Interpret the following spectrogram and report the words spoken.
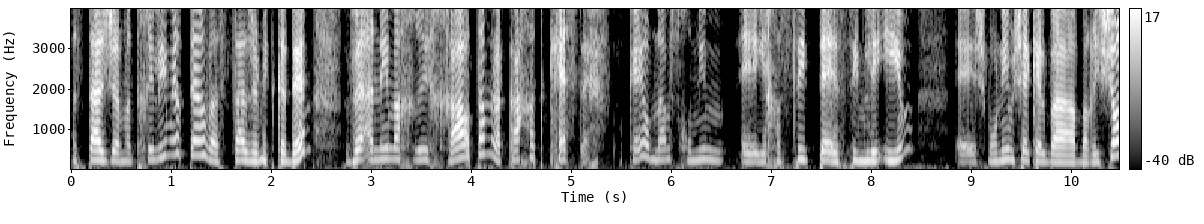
הסטאז' המתחילים יותר והסטאז' המתקדם, ואני מכריחה אותם לקחת כסף, אוקיי? אמנם סכומים אה, יחסית אה, סמליים, 80 אה, שקל בראשון,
